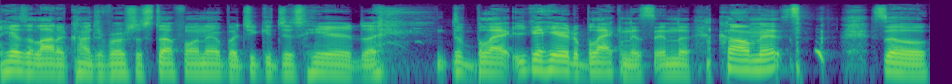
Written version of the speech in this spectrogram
he has a lot of controversial stuff on there, but you could just hear the the black. You can hear the blackness in the comments. so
